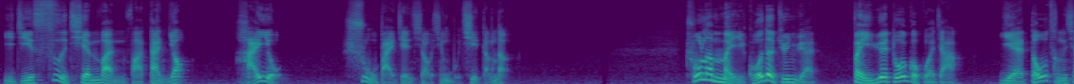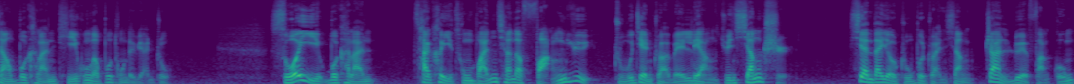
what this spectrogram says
以及四千万发弹药，还有数百件小型武器等等。除了美国的军援，北约多个国家也都曾向乌克兰提供了不同的援助，所以乌克兰才可以从顽强的防御逐渐转为两军相持。现在又逐步转向战略反攻。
